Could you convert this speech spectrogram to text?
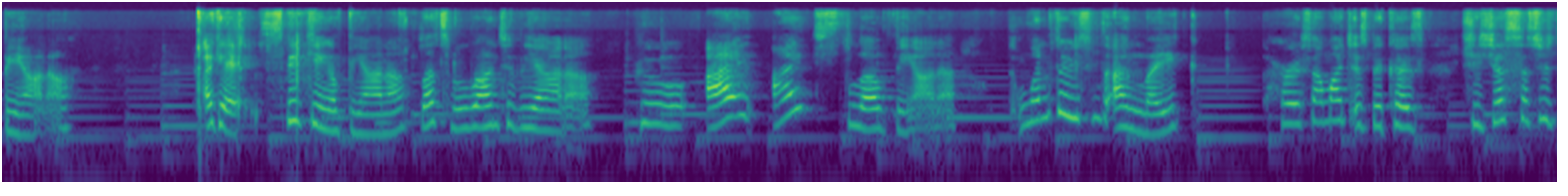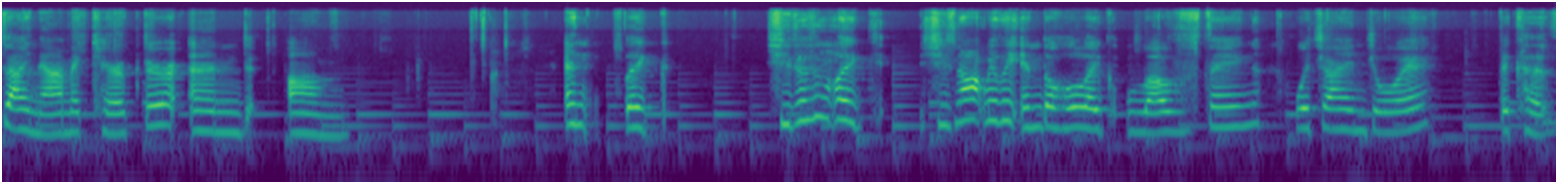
Biana. Okay, speaking of Biana, let's move on to Biana, who I I just love Biana. One of the reasons I like her so much is because she's just such a dynamic character and um and like she doesn't like she's not really in the whole like love thing, which I enjoy because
